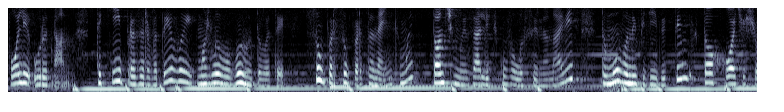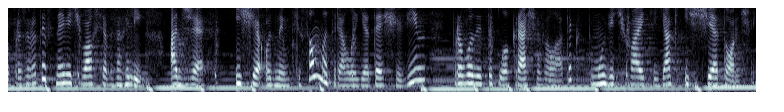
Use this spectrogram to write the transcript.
поліуретан. Такі презервативи можливо виготовити супер-супер тоненькими, тоншими за людську волосину навіть, тому вони підійдуть тим, хто хоче, щоб презерватив не відчувався взагалі. Адже іще одним плюсом матеріалу є те, що він проводить тепло краще за латекс, тому відчувається як іще тонший.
